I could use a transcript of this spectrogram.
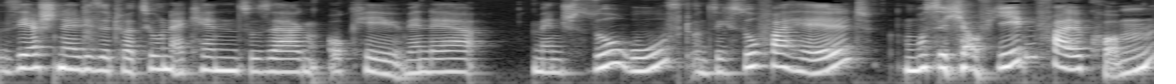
sehr schnell die Situation erkennen, zu sagen, okay, wenn der Mensch so ruft und sich so verhält muss ich auf jeden Fall kommen.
